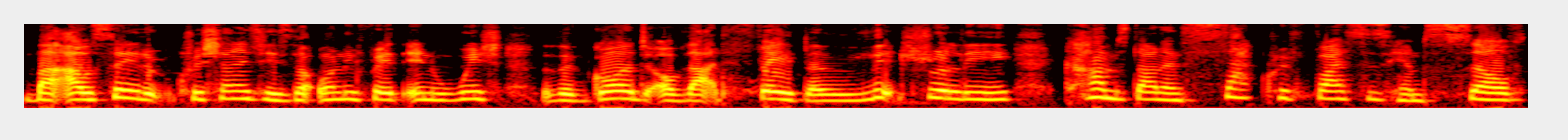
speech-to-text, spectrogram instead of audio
But I would say that Christianity is the only faith in which the God of that faith literally comes down and sacrifices himself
